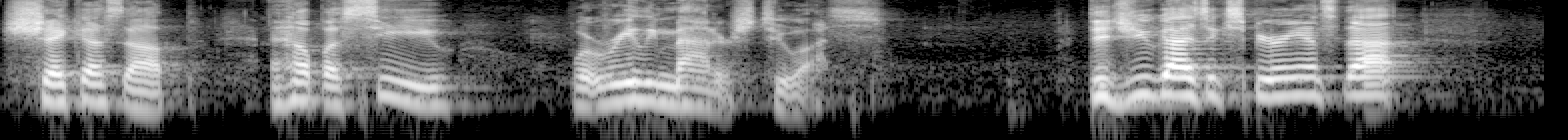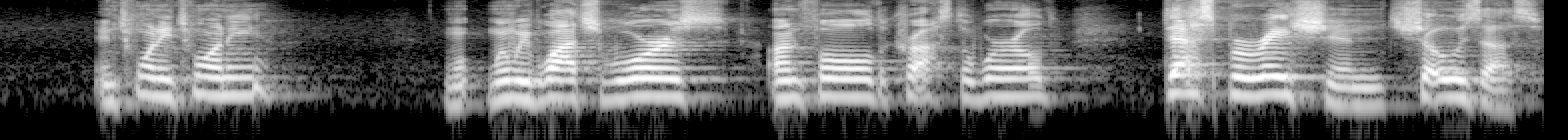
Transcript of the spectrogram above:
shake us up and help us see what really matters to us. Did you guys experience that in 2020? When we've watched wars unfold across the world? Desperation shows us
